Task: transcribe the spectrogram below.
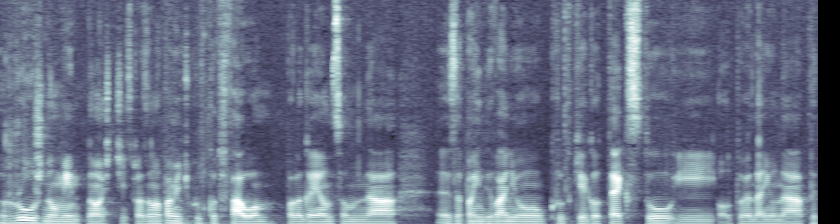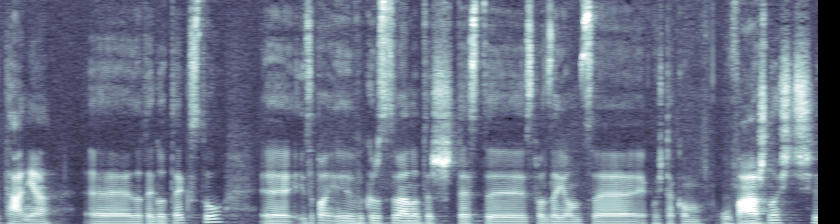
różne umiejętności. Sprawdzano pamięć krótkotrwałą, polegającą na zapamiętywaniu krótkiego tekstu i odpowiadaniu na pytania e, do tego tekstu. E, wykorzystywano też testy sprawdzające jakąś taką uważność e,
